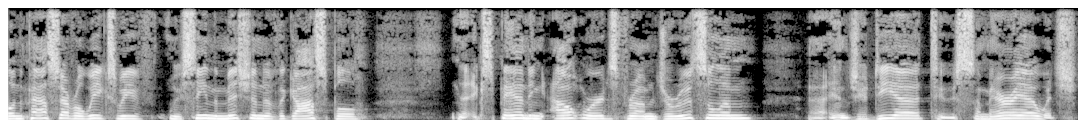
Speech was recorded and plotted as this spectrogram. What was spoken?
Well, in the past several weeks, we've, we've seen the mission of the gospel expanding outwards from Jerusalem uh, in Judea to Samaria, which,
